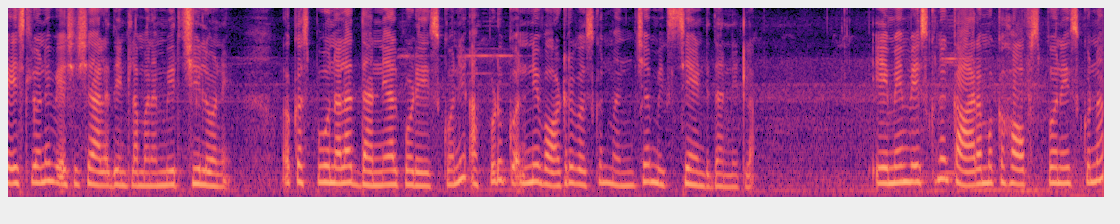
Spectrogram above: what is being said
పేస్ట్లోనే వేసేసేయాలి దీంట్లో మనం మిర్చిలోనే. ఒక స్పూన్ అలా ధనియాల పొడి వేసుకొని అప్పుడు కొన్ని వాటర్ వేసుకొని మంచిగా మిక్స్ చేయండి దాన్ని ఇట్లా. ఏమేమి వేసుకున్నా కారం ఒక హాఫ్ స్పూన్ వేసుకున్నా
